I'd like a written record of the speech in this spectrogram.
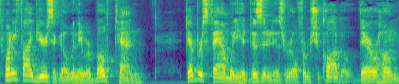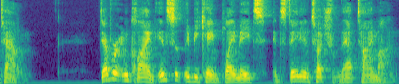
Twenty five years ago, when they were both ten, Deborah's family had visited Israel from Chicago, their hometown. Deborah and Klein instantly became playmates and stayed in touch from that time on.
